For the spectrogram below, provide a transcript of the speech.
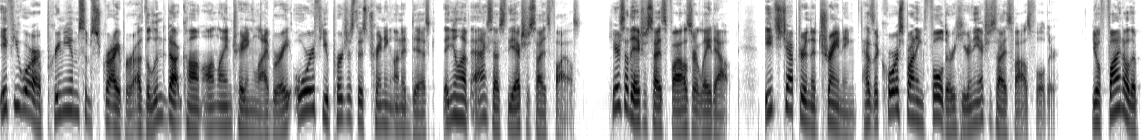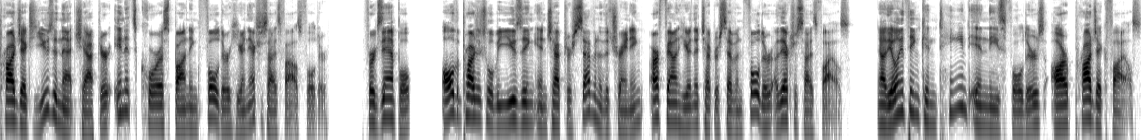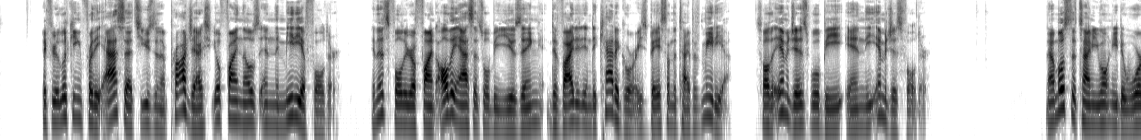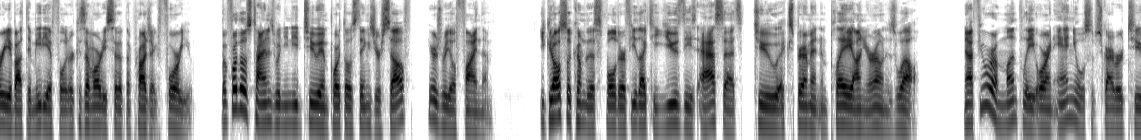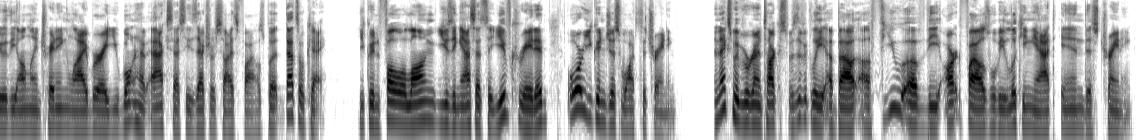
If you are a premium subscriber of the lynda.com online training library, or if you purchase this training on a disc, then you'll have access to the exercise files. Here's how the exercise files are laid out. Each chapter in the training has a corresponding folder here in the exercise files folder. You'll find all the projects used in that chapter in its corresponding folder here in the exercise files folder. For example, all the projects we'll be using in chapter 7 of the training are found here in the chapter 7 folder of the exercise files. Now, the only thing contained in these folders are project files. If you're looking for the assets used in the projects, you'll find those in the media folder. In this folder, you'll find all the assets we'll be using divided into categories based on the type of media. So all the images will be in the images folder. Now, most of the time, you won't need to worry about the media folder because I've already set up the project for you. But for those times when you need to import those things yourself, here's where you'll find them. You could also come to this folder if you'd like to use these assets to experiment and play on your own as well. Now, if you are a monthly or an annual subscriber to the online training library, you won't have access to these exercise files, but that's okay. You can follow along using assets that you've created, or you can just watch the training. The next movie, we're going to talk specifically about a few of the art files we'll be looking at in this training.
